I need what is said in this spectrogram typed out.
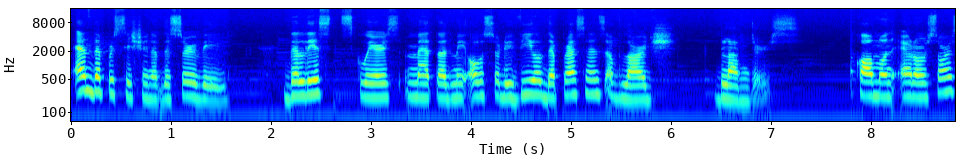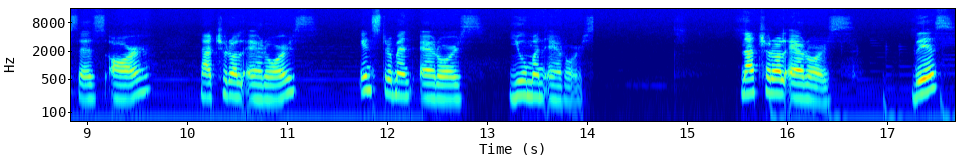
and the precision of the survey. The least squares method may also reveal the presence of large blunders. Common error sources are natural errors, instrument errors, human errors. Natural errors. These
